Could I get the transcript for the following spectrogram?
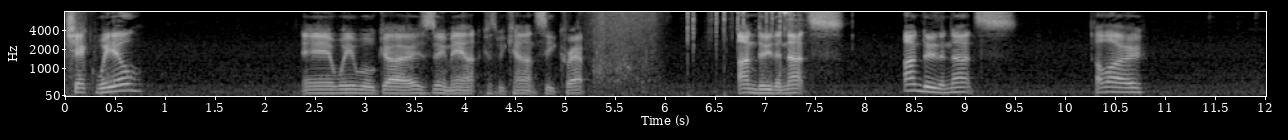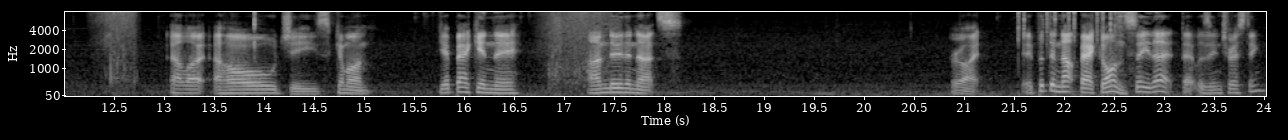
Check wheel. And we will go zoom out because we can't see crap. Undo the nuts. Undo the nuts. Hello. Hello. Oh, jeez. Come on. Get back in there. Undo the nuts. Right. They put the nut back on. See that? That was interesting.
